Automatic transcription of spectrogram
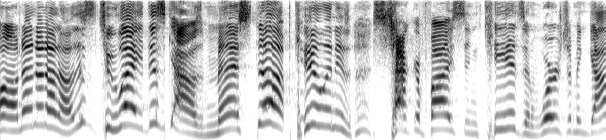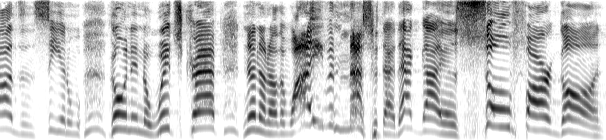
Oh, no, no, no, no. This is too late. This guy was messed up, killing his, sacrificing kids and worshiping gods and seeing, going into witchcraft. No, no, no. Why even mess with that? That guy is so far gone.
